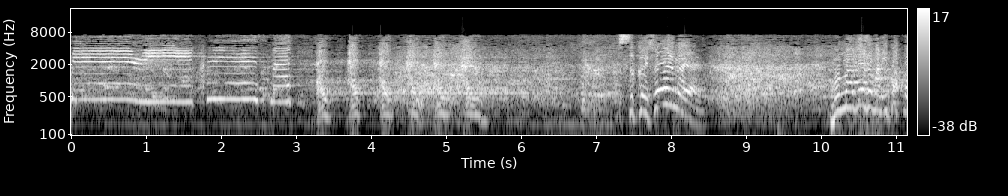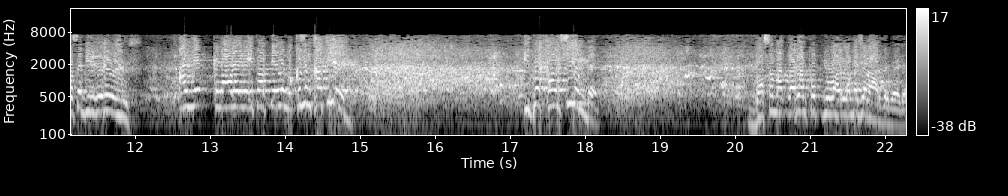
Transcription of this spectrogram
Merry Christmas. Hey, hey, hey, hey, hey, hey. Sıkıysa ölme yani. Bunlar ne zaman ip atlasa birileri ölür. Anne Clara ile ip atlayalım mı? Kızım katiyen. İpe karşıyım ben. Basamaklardan top yuvarlamaca vardır böyle.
